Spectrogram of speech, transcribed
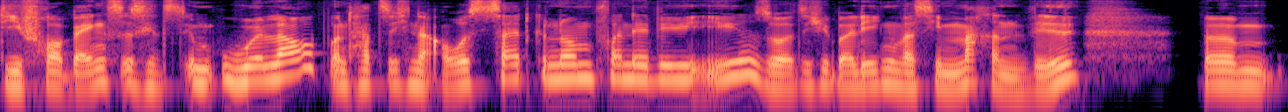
die Frau Banks ist jetzt im Urlaub und hat sich eine Auszeit genommen von der WWE, soll sich überlegen, was sie machen will. Ähm,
